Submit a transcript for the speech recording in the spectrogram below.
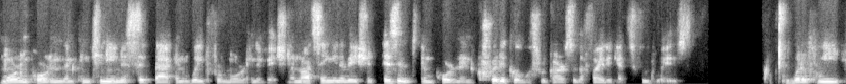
more important than continuing to sit back and wait for more innovation. I'm not saying innovation isn't important and critical with regards to the fight against food waste. But if we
